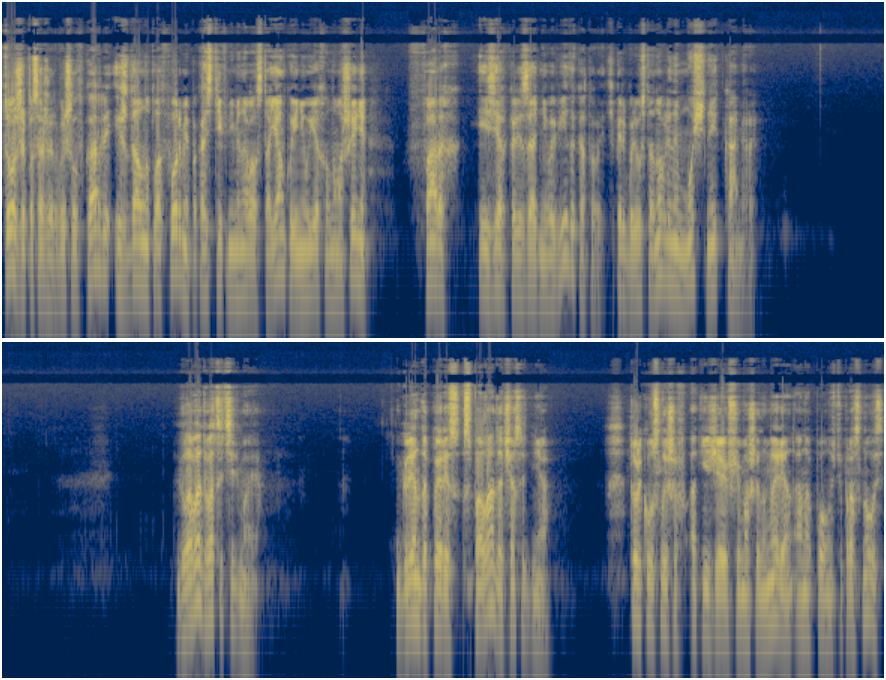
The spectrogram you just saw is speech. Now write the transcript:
Тот же пассажир вышел в Карле и ждал на платформе, пока Стив не миновал стоянку и не уехал на машине, в фарах и зеркале заднего вида которой теперь были установлены мощные камеры. Глава 27. Гленда Перрис спала до часа дня. Только услышав отъезжающую машину Мэриан, она полностью проснулась.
